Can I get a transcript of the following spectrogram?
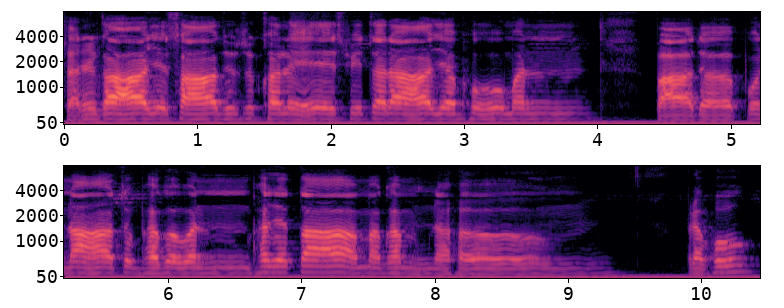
सर्गाय साधुसुखले स्वितराय भूमन् पाद पुनात भगवन् भजतामघम नः। प्रभो,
